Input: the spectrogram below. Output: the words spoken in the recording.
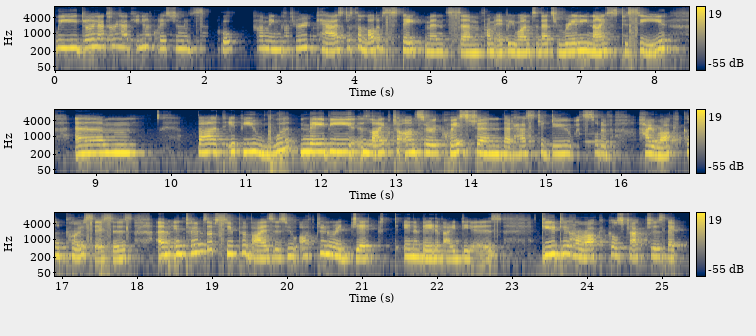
We don't actually have any questions cool. coming through, Kaz. Just a lot of statements um, from everyone, so that's really nice to see. Um, but if you would maybe like to answer a question that has to do with sort of hierarchical processes, um, in terms of supervisors who often reject innovative ideas due to hierarchical structures that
